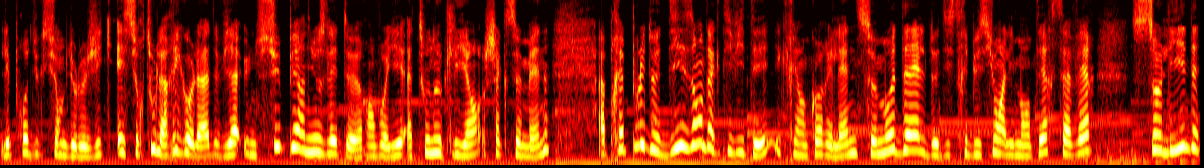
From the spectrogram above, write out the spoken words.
les productions biologiques et surtout la rigolade via une super newsletter envoyée à tous nos clients chaque semaine. Après plus de dix ans d'activité, écrit encore Hélène, ce modèle de distribution alimentaire s'avère solide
